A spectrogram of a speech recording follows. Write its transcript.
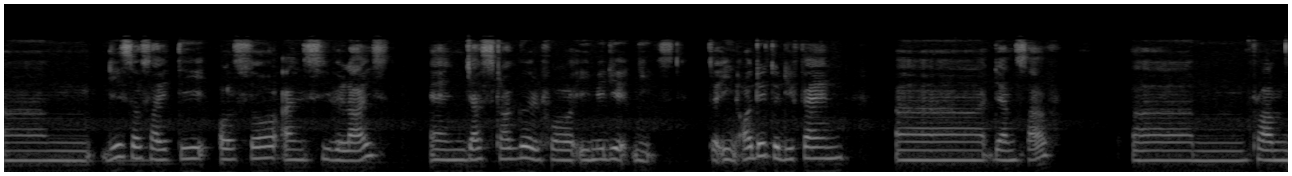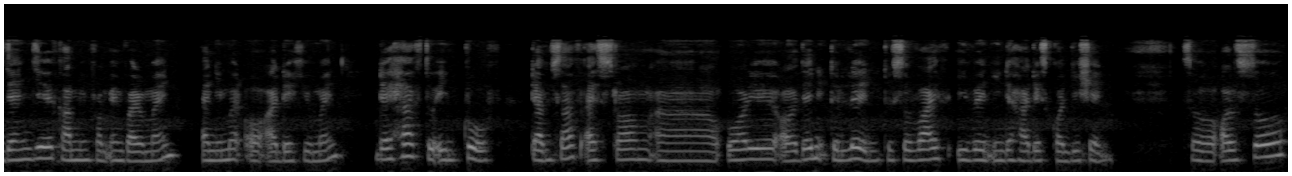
Um, this society also uncivilized and just struggle for immediate needs. So in order to defend uh, themselves um, from danger coming from environment, animal or other human, they have to improve themselves as strong uh, warrior or they need to learn to survive even in the hardest condition. So also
